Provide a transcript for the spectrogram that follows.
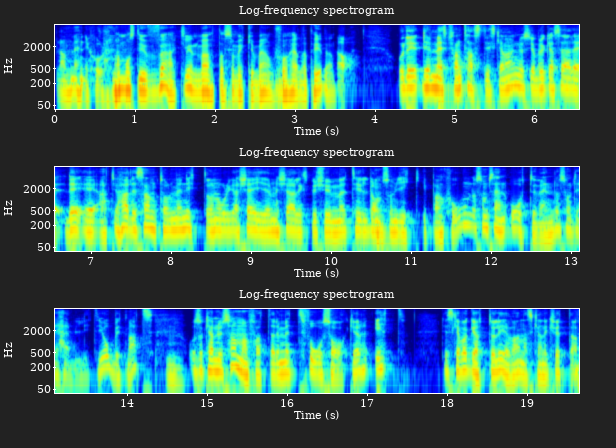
bland människor. Man måste ju verkligen möta så mycket människor hela tiden. Ja. Och det, det mest fantastiska, Magnus, jag brukar säga det, det är att jag hade samtal med 19-åriga tjejer med kärleksbekymmer till de som gick i pension och som sen återvände och sa det här blir lite jobbigt Mats. Mm. Och så kan du sammanfatta det med två saker. Ett, det ska vara gött att leva annars kan det kvätta.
